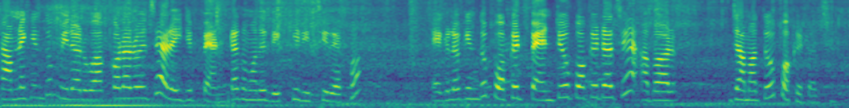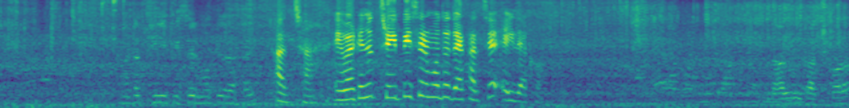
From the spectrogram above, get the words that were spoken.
সামনে কিন্তু মিরার ওয়ার্ক করা রয়েছে আর এই যে প্যান্টটা তোমাদের দেখিয়ে দিচ্ছি দেখো। এগুলো কিন্তু পকেট প্যান্টেও পকেট আছে আবার জামাতেও পকেট আছে। আচ্ছা এবার কিন্তু থ্রি পিসের মধ্যে দেখাচ্ছে এই দেখো। দারুণ কাজ করা।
